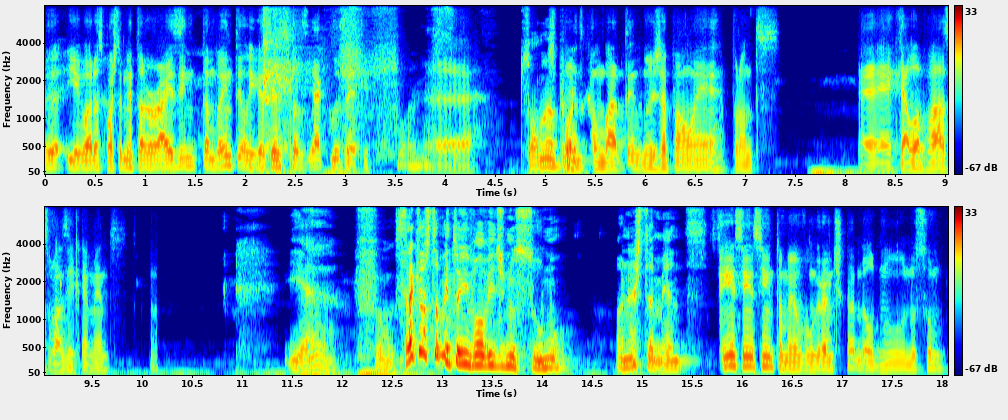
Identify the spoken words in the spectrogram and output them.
Uh, e agora supostamente a Rising também tem ligações aos Yakuza. É tipo. Uh, Pessoal não o de combate no Japão é, pronto, é, é aquela base, basicamente. Yeah. Será que eles também estão envolvidos no sumo? Honestamente. Sim, sim, sim. Também houve um grande escândalo no, no sumo,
